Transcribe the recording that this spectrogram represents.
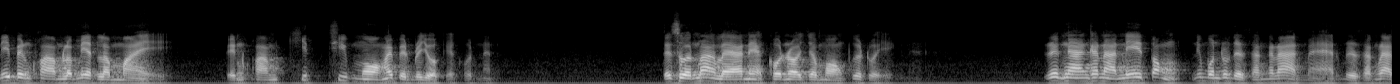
นี่เป็นความละเมียดละไมเป็นความคิดที่มองให้เป็นประโยชน์แก่คนนั้น แต่ส่วนมากแล้วเนี่ย คนเราจะมองเพื่อตัวเองนะเรื่องงานขนาดนี้ต้องนิมนต์สมเด็จสังฆราชแหมสมเด็จสังฆราช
